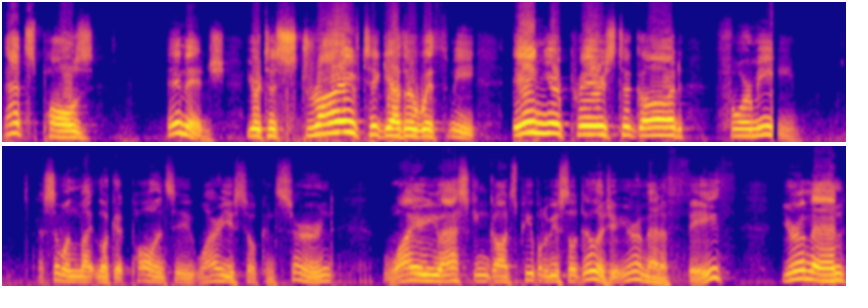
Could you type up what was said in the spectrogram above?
That's Paul's image. You're to strive together with me in your prayers to God for me. Someone might look at Paul and say, Why are you so concerned? Why are you asking God's people to be so diligent? You're a man of faith. You're a man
